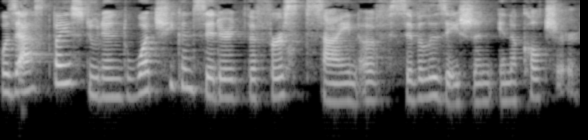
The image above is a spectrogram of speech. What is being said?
was asked by a student what she considered the first sign of civilization in a culture.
